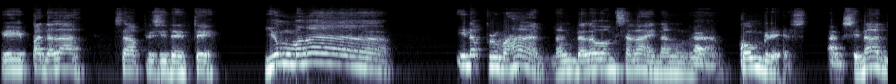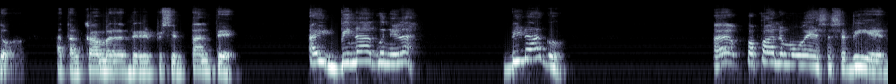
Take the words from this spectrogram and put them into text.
eh, sa Presidente. Yung mga inaprubahan ng dalawang sangay ng ah, Congress, ang Senado at ang Kamara de Representante ay binago nila. Binago. Ay, paano mo ngayon sasabihin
